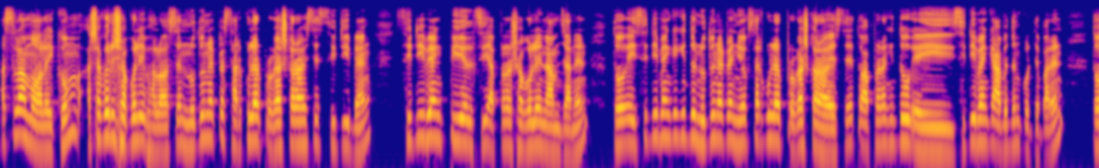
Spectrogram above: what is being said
আসসালামু আলাইকুম। আশা করি সকলেই ভালো আছেন। নতুন একটা সার্কুলার প্রকাশ করা হয়েছে city bank city bank PLC আপনারা সকলেই নাম জানেন। তো এই সিটি ব্যাংকে কিন্তু নতুন একটা নিয়োগ সার্কুলার প্রকাশ করা হয়েছে। তো আপনারা কিন্তু এই সিটি ব্যাংকে আবেদন করতে পারেন। তো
